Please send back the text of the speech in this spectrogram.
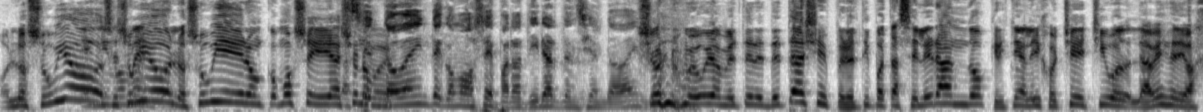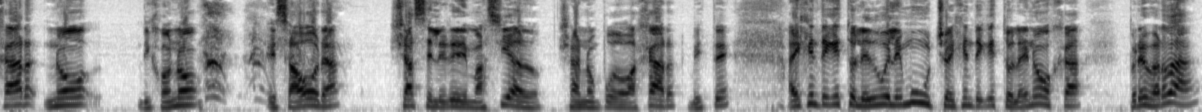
Lo subió, se subió, lo subieron, como sea. Yo no, me, 120, ¿cómo sé para tirarte en 120? yo no me voy a meter en detalles, pero el tipo está acelerando. Cristina le dijo, che, chivo, ¿la ves de bajar? No. Dijo, no, es ahora. Ya aceleré demasiado, ya no puedo bajar, ¿viste? Hay gente que esto le duele mucho, hay gente que esto le enoja, pero es verdad.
